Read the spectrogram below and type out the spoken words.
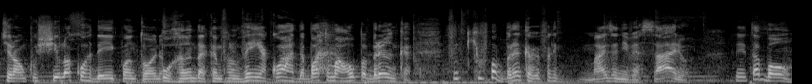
tirar um cochilo, acordei com o Antônio empurrando a cama, falando, vem, acorda, bota uma roupa branca. Eu falei, que roupa branca? Eu falei, mais aniversário? Falei, tá bom.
